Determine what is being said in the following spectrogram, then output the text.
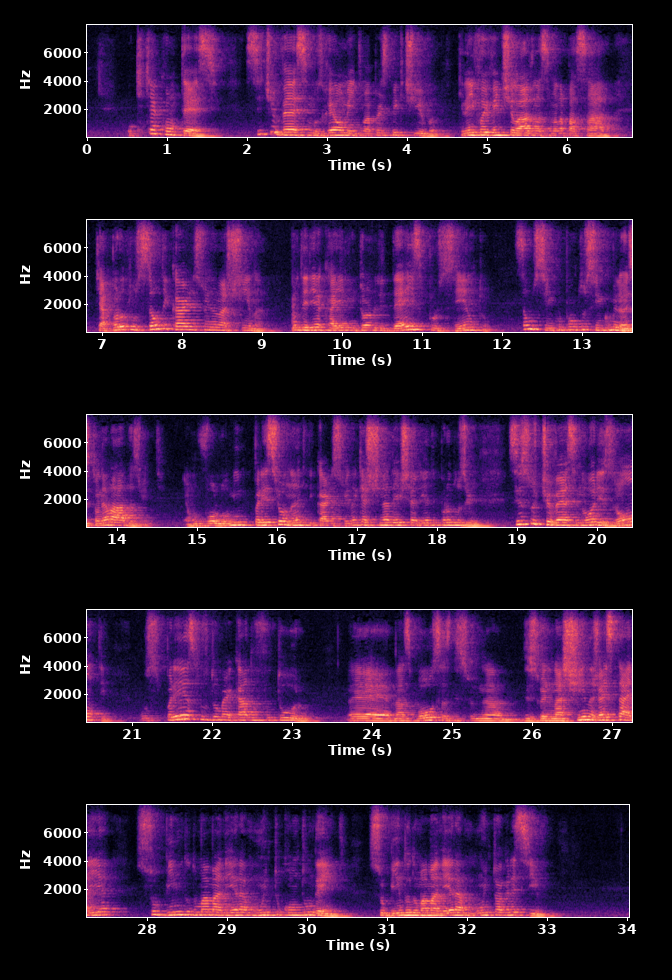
O que, que acontece? Se tivéssemos realmente uma perspectiva, que nem foi ventilado na semana passada, que a produção de carne suína na China poderia cair em torno de 10%, são 5,5 milhões de toneladas, gente. É um volume impressionante de carne suína que a China deixaria de produzir. Se isso estivesse no horizonte, os preços do mercado futuro é, nas bolsas de suíno, de suíno na China já estaria subindo de uma maneira muito contundente, subindo de uma maneira muito agressiva.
